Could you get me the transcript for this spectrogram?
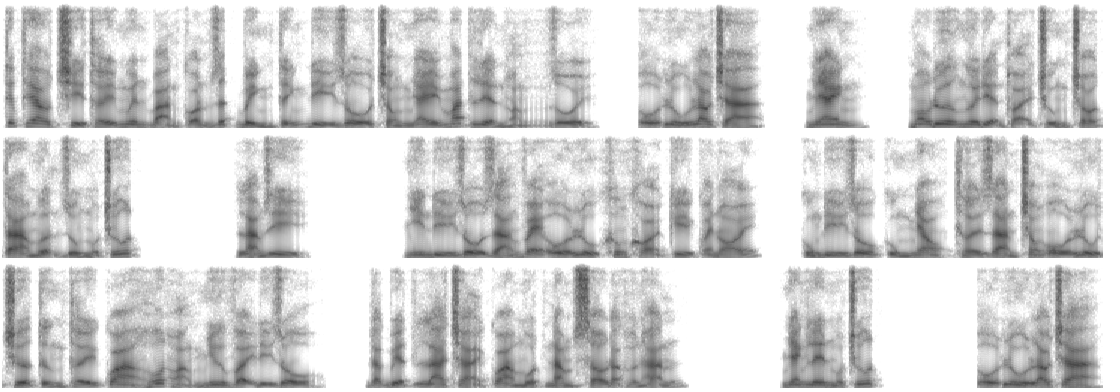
tiếp theo chỉ thấy nguyên bản còn rất bình tĩnh đi rồi trong nháy mắt liền hoảng rồi, ố lú lao trà, nhanh, mau đưa ngươi điện thoại trùng cho ta mượn dùng một chút. Làm gì? Nhìn đi rồ dáng vẻ ổ lũ không khỏi kỳ quái nói, cùng đi rồ cùng nhau thời gian trong ổ lũ chưa từng thấy qua hốt hoảng như vậy đi rồ, đặc biệt là trải qua một năm sau đặc hơn hắn. Nhanh lên một chút. Ô lù lao cha.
